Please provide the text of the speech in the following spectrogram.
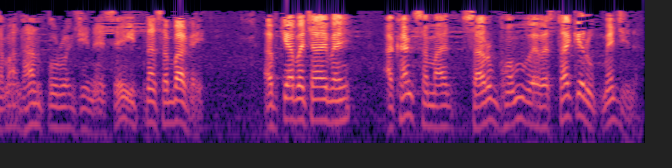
समाधान पूर्वक जीने से इतना सब आ गई। अब क्या बचा है भाई? अखंड समाज, सार्वभौम व्यवस्था के रूप में जीना।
